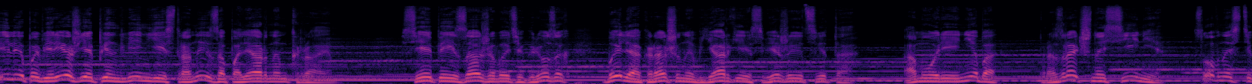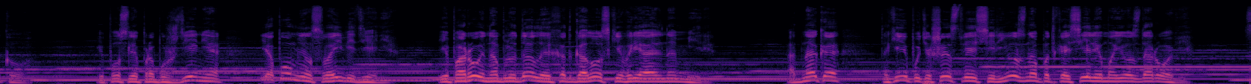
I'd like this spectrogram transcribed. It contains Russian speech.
или побережье пингвиньей страны за полярным краем. Все пейзажи в этих грезах были окрашены в яркие свежие цвета, а море и небо прозрачно-синие, словно стекло. И после пробуждения я помнил свои видения и порой наблюдала их отголоски в реальном мире. Однако такие путешествия серьезно подкосили мое здоровье.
